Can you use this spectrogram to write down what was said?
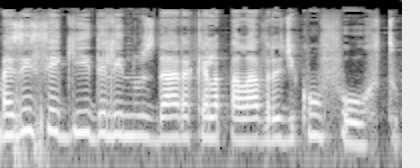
Mas em seguida ele nos dá aquela palavra de conforto.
